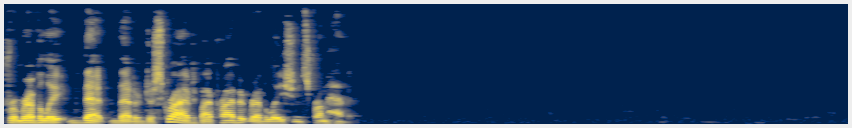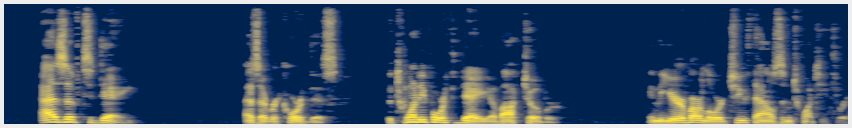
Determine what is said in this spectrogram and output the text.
from revela- that that are described by private revelations from heaven. As of today, as I record this, the 24th day of October in the year of our Lord 2023.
